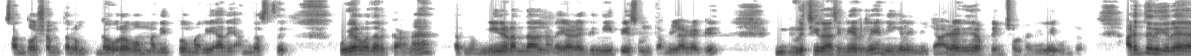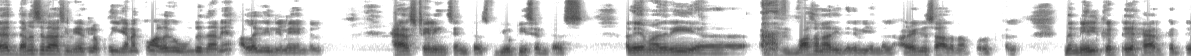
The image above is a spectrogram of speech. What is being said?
சந்தோஷம் தரும் கௌரவம் மதிப்பு மரியாதை அந்தஸ்து உயர்வதற்கான தருணம். நீ நடந்தால் நடை அழகு நீ பேசும் தமிழ் அழகு. ரிச்சிராசி நேர்களே நீங்கள் இன்னைக்கு அழகு அப்படின்னு சொல்ற நிலை உண்டு. அடுத்து இருக்கிற தனுசு ராசி நேர்களை பத்தி எனக்கும் அழகு உண்டு தானே? அழகு நிலையங்கள். Hair styling centres beauty centres அதே மாதிரி வாசனாதி திரவியங்கள் அழகு சாதன பொருட்கள் இந்த nail cut hair cut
